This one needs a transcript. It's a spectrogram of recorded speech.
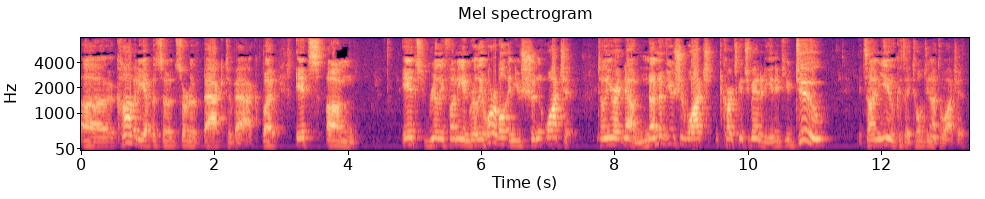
uh, comedy episodes sort of back to back. But it's. Um, it's really funny and really horrible, and you shouldn't watch it. I'm telling you right now, none of you should watch Cards Against Humanity, and if you do, it's on you because I told you not to watch it.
